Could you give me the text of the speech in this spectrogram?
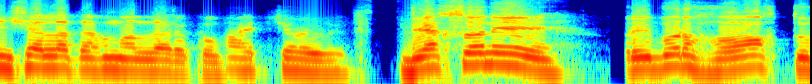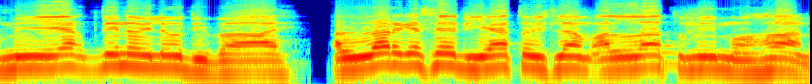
ইনশাল্লাহ তখন আল্লাহ রকম আচ্ছা দেখছ নে? গরিবর হক তুমি একদিন হইলেও দিবাই। আল্লাহর কাছে রিয়া তো ইসলাম আল্লাহ তুমি মহান।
